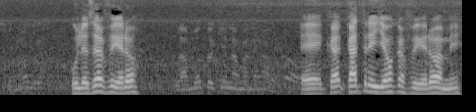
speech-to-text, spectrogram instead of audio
¿Su nombre? Julio César Figueroa. ¿La moto quién la manejaba? Eh, Ca- Catherine Yosca Figueroa a mí.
